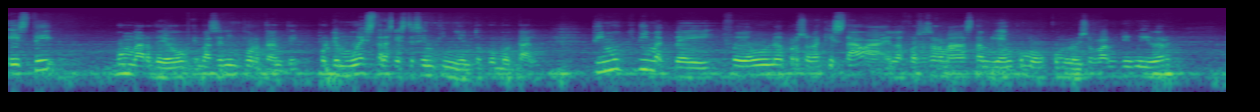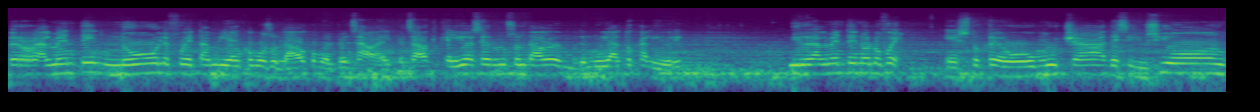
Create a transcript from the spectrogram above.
Este bombardeo va a ser importante porque muestra este sentimiento como tal. Timothy McVeigh fue una persona que estaba en las Fuerzas Armadas también, como, como lo hizo Randy Weaver, pero realmente no le fue tan bien como soldado como él pensaba. Él pensaba que él iba a ser un soldado de, muy alto calibre y realmente no lo fue. Esto creó mucha desilusión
